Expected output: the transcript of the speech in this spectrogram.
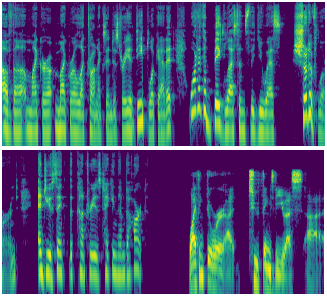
of the micro microelectronics industry, a deep look at it. What are the big lessons the U.S. should have learned, and do you think the country is taking them to heart? Well, I think there were uh, two things the U.S. Uh,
